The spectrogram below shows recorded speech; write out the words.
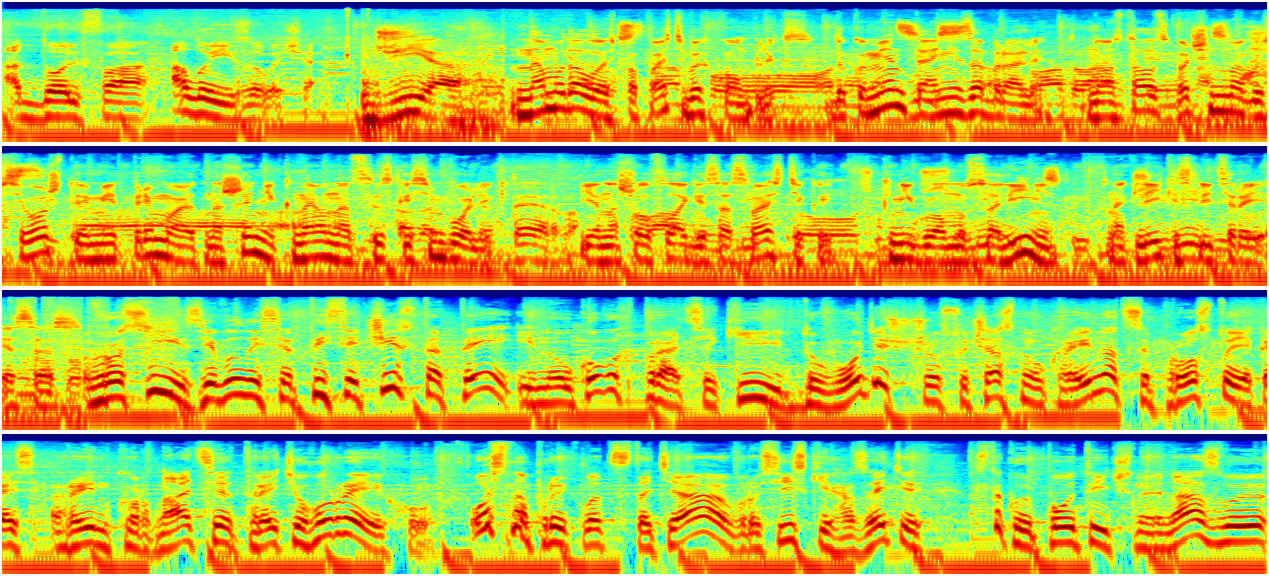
Адольфа Алоїзовича. Нам удалось попасть в их комплекс. Документы они забрали, но осталось очень много всего, что имеет прямое отношение к неонацистской символике. Я нашел флаги со свастикой, книгу о Муссолини, наклейки с литерой СС. В Росії з'явилися тисячі статей і наукових праць, які доводять, що сучасна Україна це просто якась реінкарнація третього рейху. Ось, наприклад, стаття в російській газеті з такою поетичною назвою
